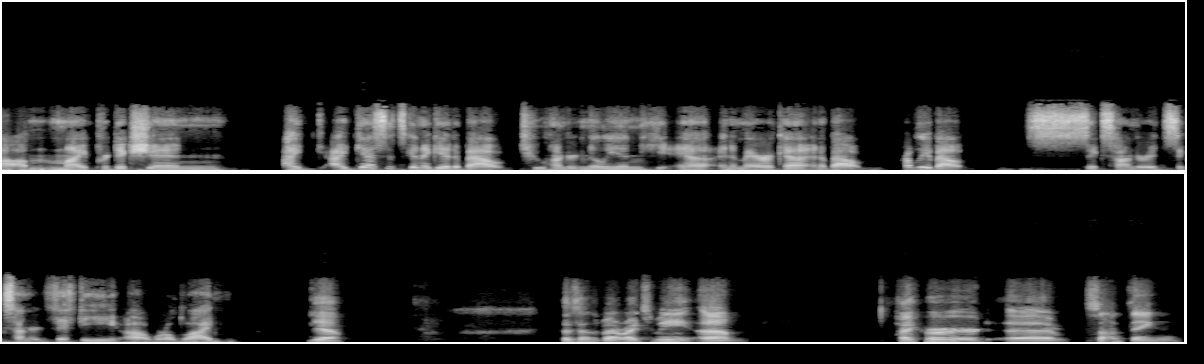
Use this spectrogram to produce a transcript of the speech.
um, my prediction, I, I guess it's going to get about 200 million uh, in America and about probably about 600 650 uh, worldwide yeah, that sounds about right to me. Um, I heard uh, something.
